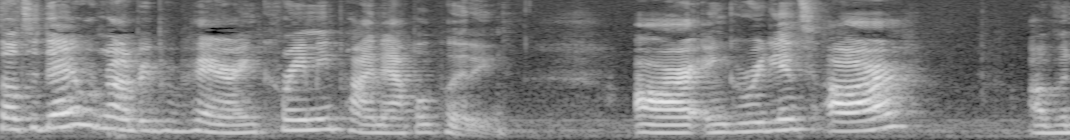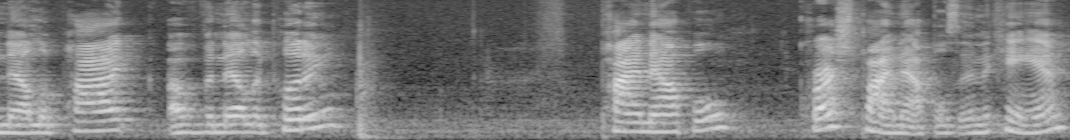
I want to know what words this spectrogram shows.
So today we're going to be preparing creamy pineapple pudding. Our ingredients are a vanilla pie, a vanilla pudding, pineapple, crushed pineapples in the can,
